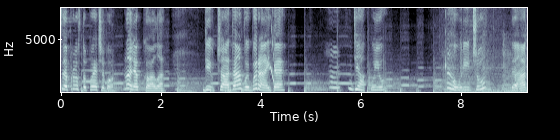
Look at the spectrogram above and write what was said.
це просто печиво. Налякала. Дівчата, вибирайте. Дякую. Гурічу. Так,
